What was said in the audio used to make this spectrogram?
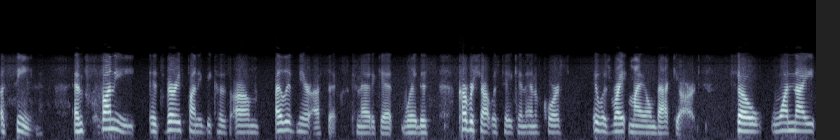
a scene. And funny, it's very funny because um I live near Essex Connecticut, where this cover shot was taken, and of course, it was right in my own backyard. So one night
